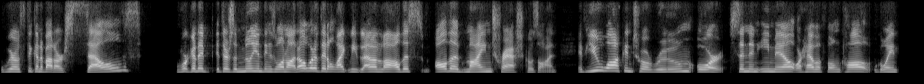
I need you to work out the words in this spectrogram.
we're thinking about ourselves, we're gonna there's a million things going on. Oh, what if they don't like me? Blah, blah, blah. All this, all the mind trash goes on. If you walk into a room or send an email or have a phone call going,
